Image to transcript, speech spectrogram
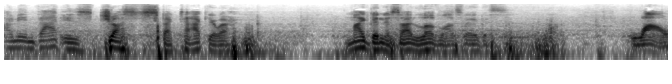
I mean, that is just spectacular. My goodness, I love Las Vegas. Wow.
